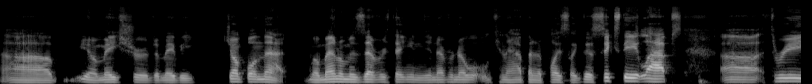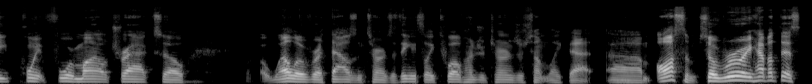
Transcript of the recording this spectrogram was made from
uh, you know, make sure to maybe jump on that. Momentum is everything, and you never know what can happen at a place like this. 68 laps, uh, 3.4 mile track. So well over a thousand turns. I think it's like 1200 turns or something like that. Um, awesome. So, Rory, how about this?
